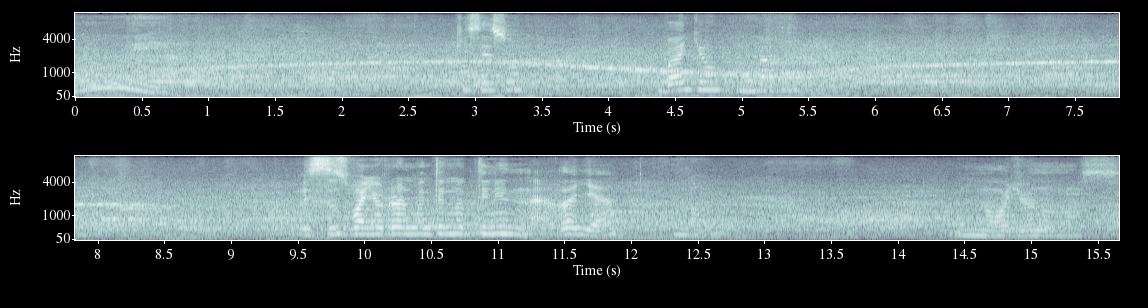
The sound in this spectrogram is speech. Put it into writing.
Uy. ¿Qué es eso? Baño. Estos baños realmente no tienen nada ya. No. No, yo nomás.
